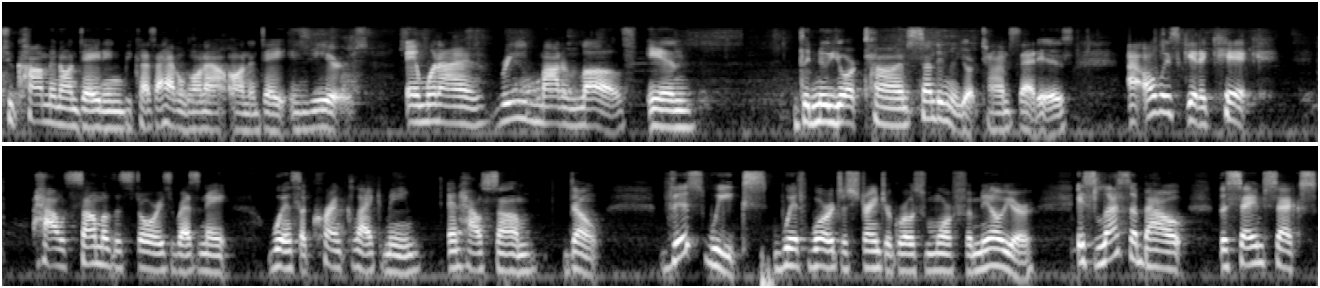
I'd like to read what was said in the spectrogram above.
to comment on dating because I haven't gone out on a date in years. And when I read Modern Love in the New York Times, Sunday New York Times, that is, I always get a kick how some of the stories resonate with a crank like me and how some don't. This week's With Words a Stranger Grows More Familiar, it's less about the same sex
